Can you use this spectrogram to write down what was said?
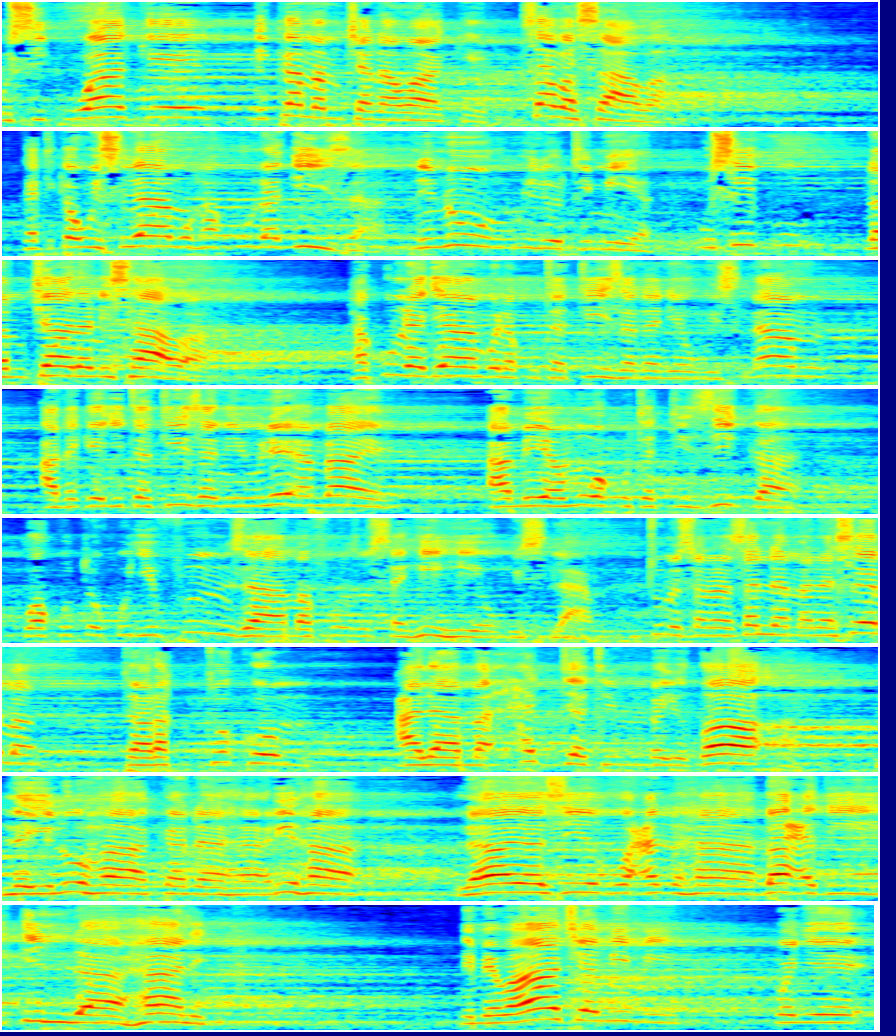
Usiku wake ni kama mchana wake sawa sawa katika uislamu hakuna giza ni nuru iliyotimia usiku na mchana ni sawa hakuna jambo la kutatiza ndani ya uislamu atakayejitatiza ni yule ambaye ameamua kutatizika kwa kutokujifunza mafunzo sahihi ya uislamu mtume swalla sallam anasema taraktukum على محجة بيضاء ليلها كنهارها لا يزيغ عنها بعدي إلا هالك nimewaacha mimi kwenye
